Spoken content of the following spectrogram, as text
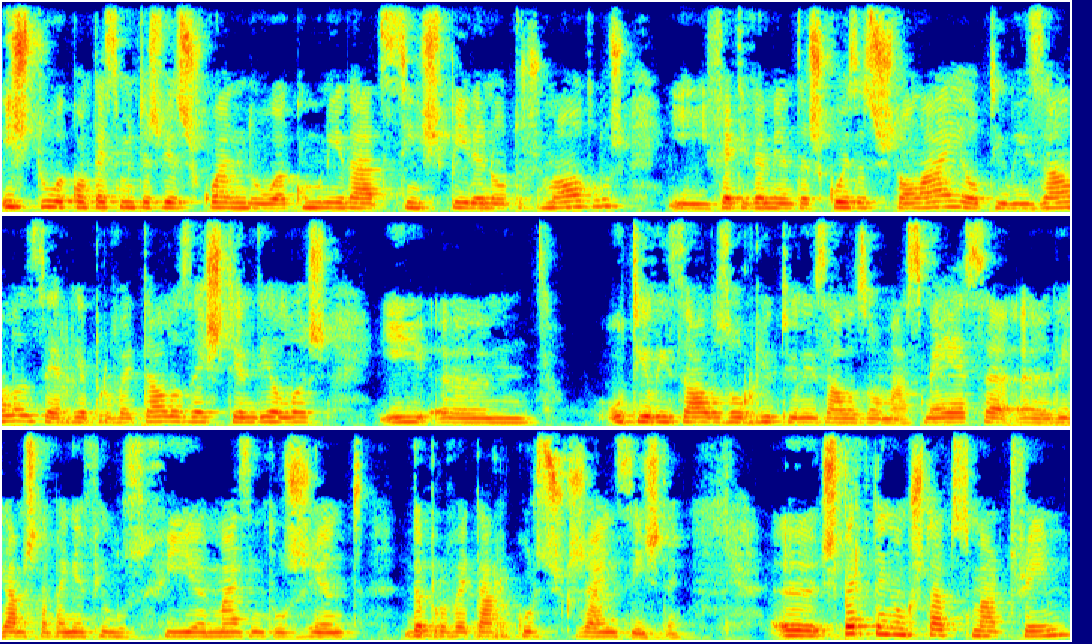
isto acontece muitas vezes quando a comunidade se inspira noutros módulos e efetivamente as coisas estão lá, é utilizá-las, é reaproveitá-las, é estendê-las e um, utilizá-las ou reutilizá-las ao máximo. É essa, uh, digamos, também a filosofia mais inteligente de aproveitar recursos que já existem. Espero que tenham gostado do Smart Trim.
